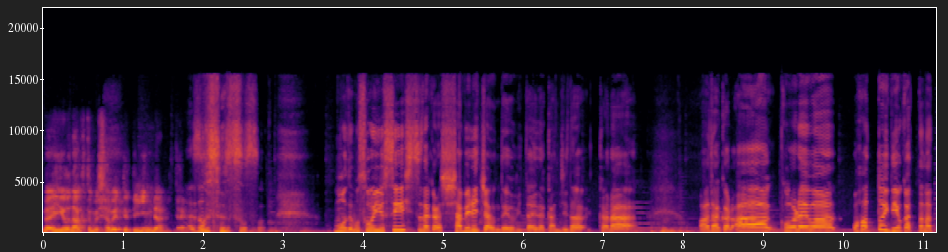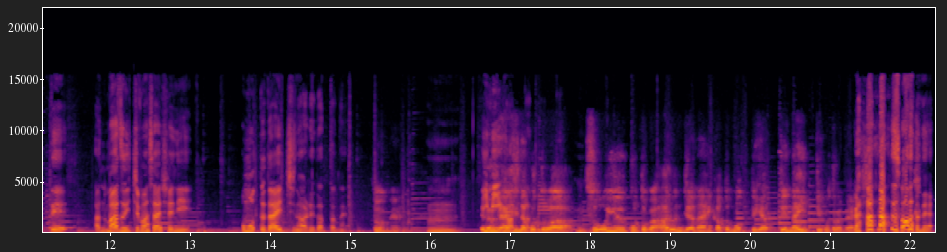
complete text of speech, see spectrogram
内容なくても喋ってていいんだみたいな。そうそうそうそう。もうでもそういう性質だから喋れちゃうんだよみたいな感じだからうん。あだからあーこれは貼っといてよかったなってあのまず一番最初に思った第一のあれだったね。そうね。うん。だからがあった。大事なことは、うん。そういうことがあるんじゃないかと思ってやってないっていうことが大事。で そうだね。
